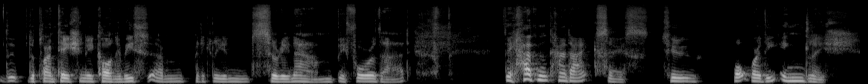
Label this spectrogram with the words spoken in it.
the, the plantation economies, um, particularly in Suriname before that, they hadn't had access to what were the English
